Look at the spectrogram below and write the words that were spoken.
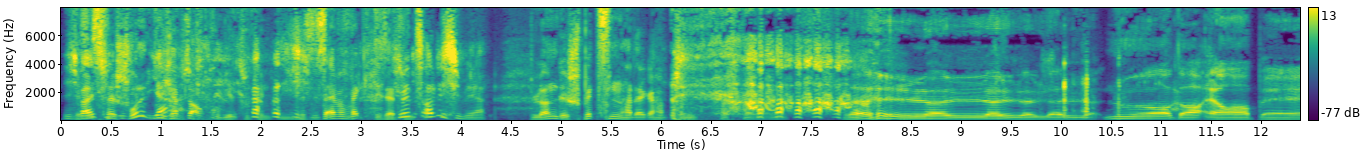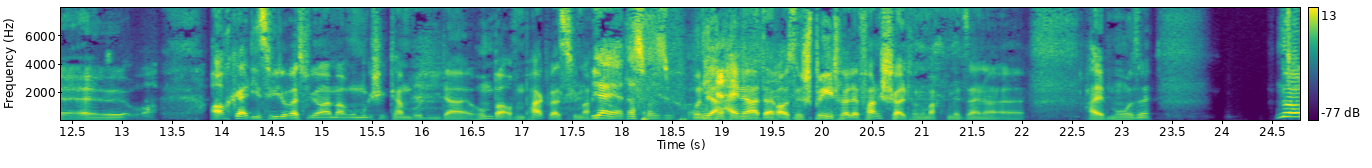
Ich das weiß ist verschwunden. Ja, Ich habe es auch probiert zu finden. Das ist einfach weg, dieser ich Typ. find's auch nicht mehr. Blonde Spitzen hat er gehabt und nur der. Oh. Auch geil, dieses Video, was wir einmal rumgeschickt haben, wo die da Humpe auf dem Parkplatz gemacht Ja, haben. ja, das war super. Und der eine hat daraus eine spirituelle Veranstaltung gemacht mit seiner äh, halben Hose. Nur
